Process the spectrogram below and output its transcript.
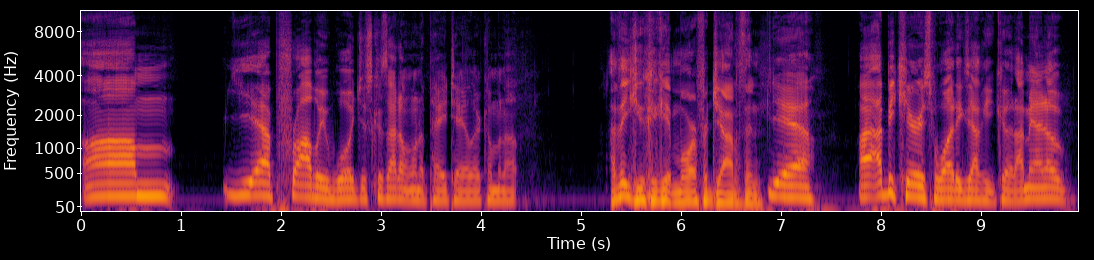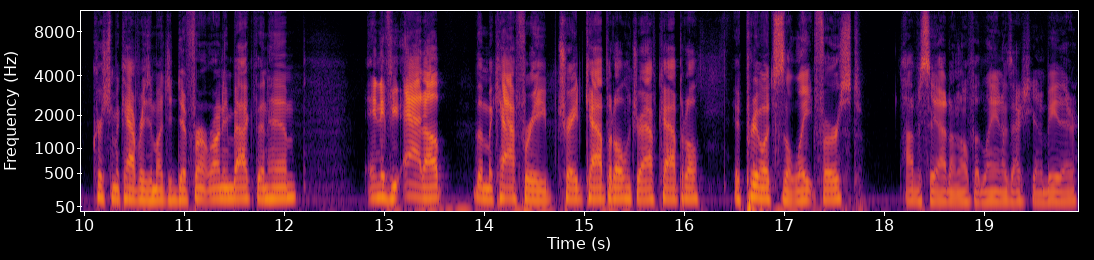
Um. Yeah, probably would just because I don't want to pay Taylor coming up. I think you could get more for Jonathan. Yeah, I, I'd be curious what exactly you could. I mean, I know Christian McCaffrey's a much different running back than him, and if you add up the McCaffrey trade capital, draft capital, it pretty much is a late first. Obviously, I don't know if Atlanta's actually going to be there.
